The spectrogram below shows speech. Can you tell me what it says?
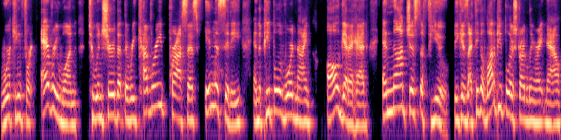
working for everyone to ensure that the recovery process in the city and the people of Ward 9 all get ahead and not just a few because i think a lot of people are struggling right now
